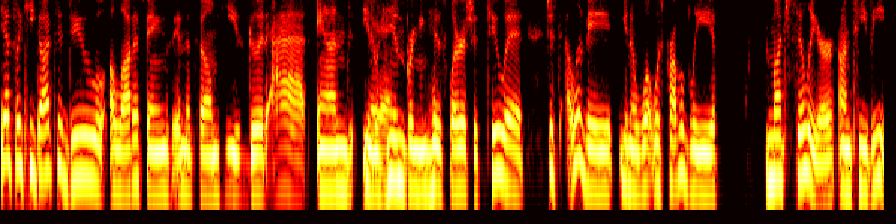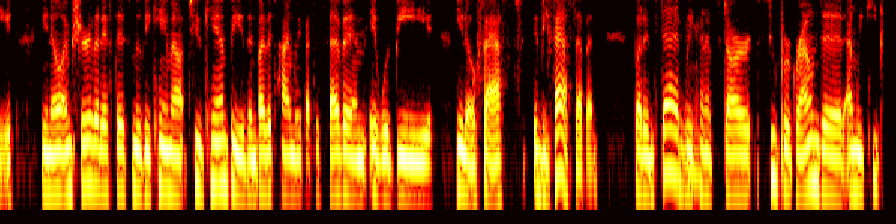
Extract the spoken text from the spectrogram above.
Yeah, it's like he got to do a lot of things in this film he's good at. And, you know, Yeah. him bringing his flourishes to it just elevate, you know, what was probably much sillier on TV. You know, I'm sure that if this movie came out too campy, then by the time we got to seven, it would be, you know, fast, it'd be fast seven. But instead, we Mhm. kind of start super grounded and we keep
